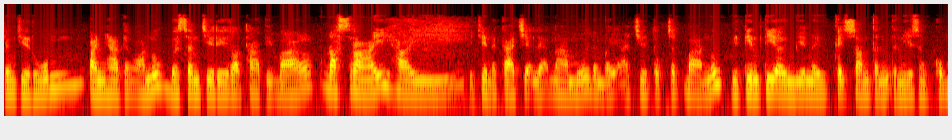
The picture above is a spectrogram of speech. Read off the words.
ចឹងជារួមបញ្ហាទាំងអស់នោះបើសិនជារាជរដ្ឋាភិបាលដោះស្រាយហើយវិធានការជាក់លាក់ណាមួយដើម្បីអាចជឿទុកចិត្តបាននោះវាទាមទារឲ្យមាននៅកិច្ចសន្ទនាសង្គម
